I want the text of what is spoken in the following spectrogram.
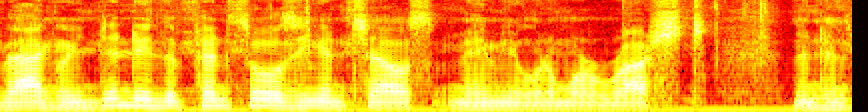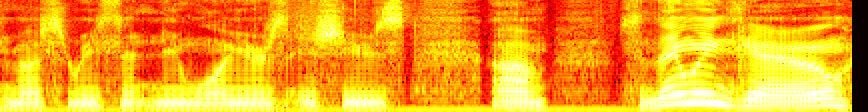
Bagley did do the pencils. You can tell maybe a little more rushed than his most recent New Warriors issues. Um, so then we go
